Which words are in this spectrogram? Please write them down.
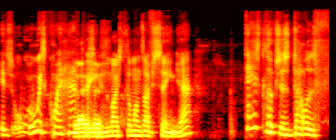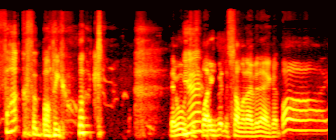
it's always quite happy in the most of the ones I've seen. Yeah. This looks as dull as fuck for Bollywood. They're all Yeah. just waving to someone over there. Go bye.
